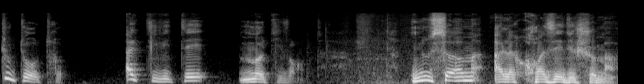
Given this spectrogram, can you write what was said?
toute autre activité motivante. Nous sommes à la croisée des chemins.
